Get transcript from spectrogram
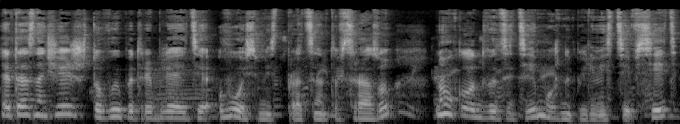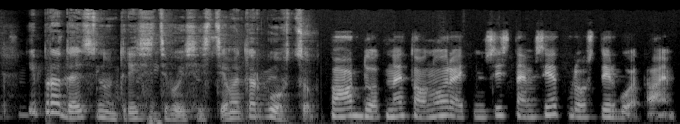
Это означает, что вы потребляете 80% сразу, но около 20% можно перевести в сеть и продать внутри сетевой системы торговцу. Pārdot neto norēķinu sistēmas ietvaros tirgotājiem.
